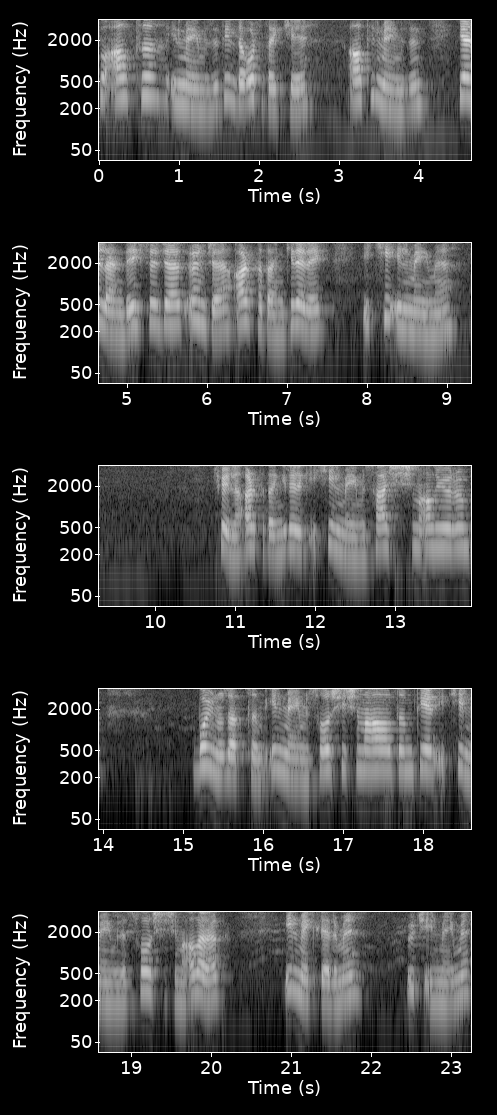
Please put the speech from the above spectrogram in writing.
Bu 6 ilmeğimizi değil de ortadaki 6 ilmeğimizin yerlerini değiştireceğiz. Önce arkadan girerek 2 ilmeğimi Şöyle arkadan girerek iki ilmeğimi sağ şişime alıyorum. Boyun uzattığım ilmeğimi sol şişime aldım. Diğer iki ilmeğimi de sol şişime alarak ilmeklerimi 3 ilmeğimi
